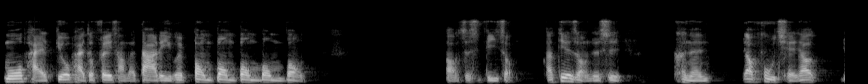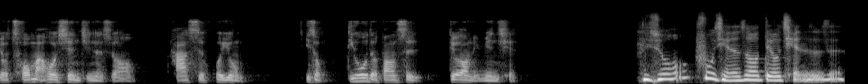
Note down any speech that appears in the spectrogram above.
摸牌、丢牌都非常的大力，会蹦蹦蹦蹦蹦。哦，这是第一种。那第二种就是可能要付钱、要有筹码或现金的时候，他是会用一种丢的方式丢到你面前。你说付钱的时候丢钱是不是？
